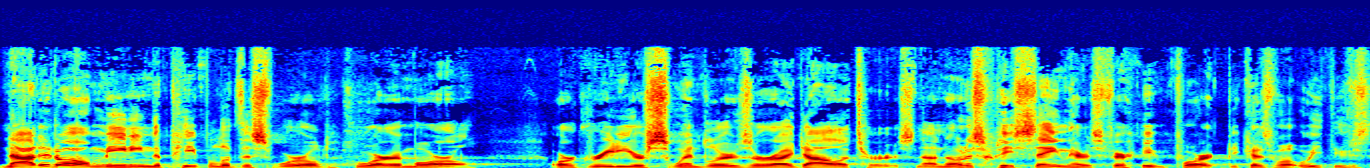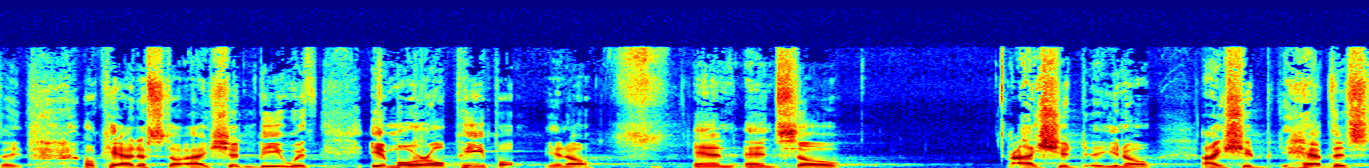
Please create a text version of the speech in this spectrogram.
Not at all meaning the people of this world who are immoral, or greedy, or swindlers, or idolaters. Now, notice what he's saying there is very important because what we do is say, okay, I just I shouldn't be with immoral people, you know, and and so I should, you know, I should have this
